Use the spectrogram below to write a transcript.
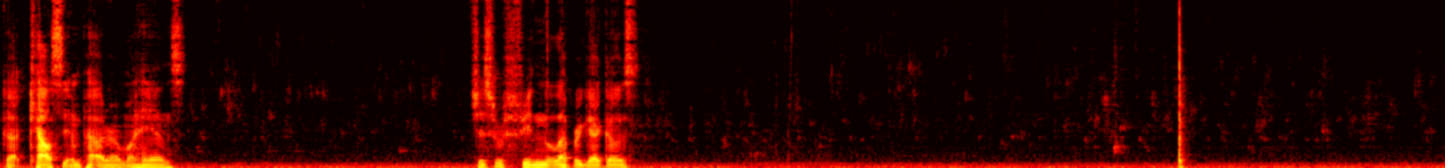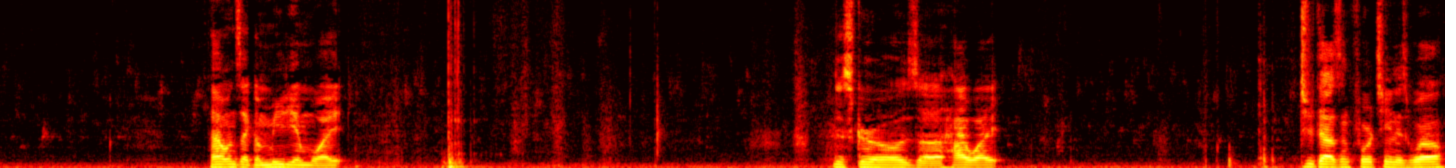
Got calcium powder on my hands. Just for feeding the leopard geckos. That one's like a medium white. This girl is a uh, high white. 2014 as well.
